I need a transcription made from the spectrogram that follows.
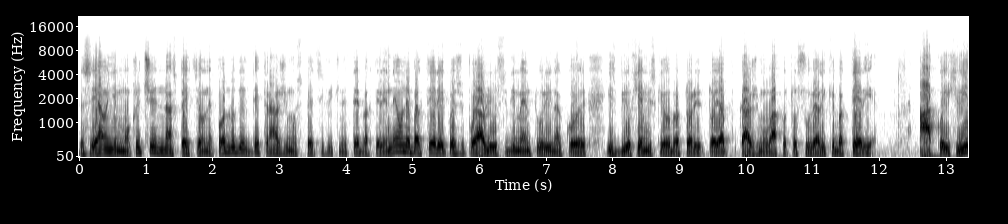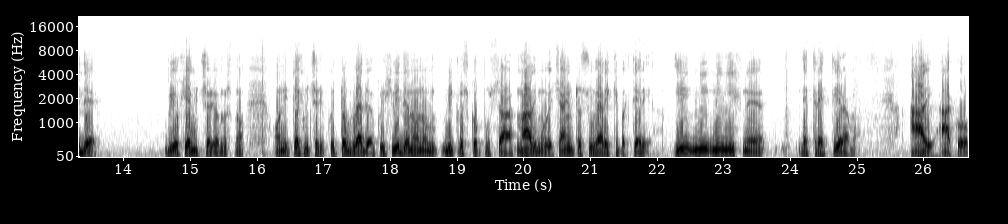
zasenjavanje mokreće na specijalne podloge gde tražimo specifične te bakterije. Ne one bakterije koje se pojavljaju u sedimentu urina koje iz biohemijske laboratorije, to ja kažem ovako, to su velike bakterije. Ako ih vide biohemičari, odnosno oni tehničari koji to gledaju, ako ih vide na onom mikroskopu sa malim uvećanjem, to su velike bakterije i mi njih ne tretiramo. Ali ako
